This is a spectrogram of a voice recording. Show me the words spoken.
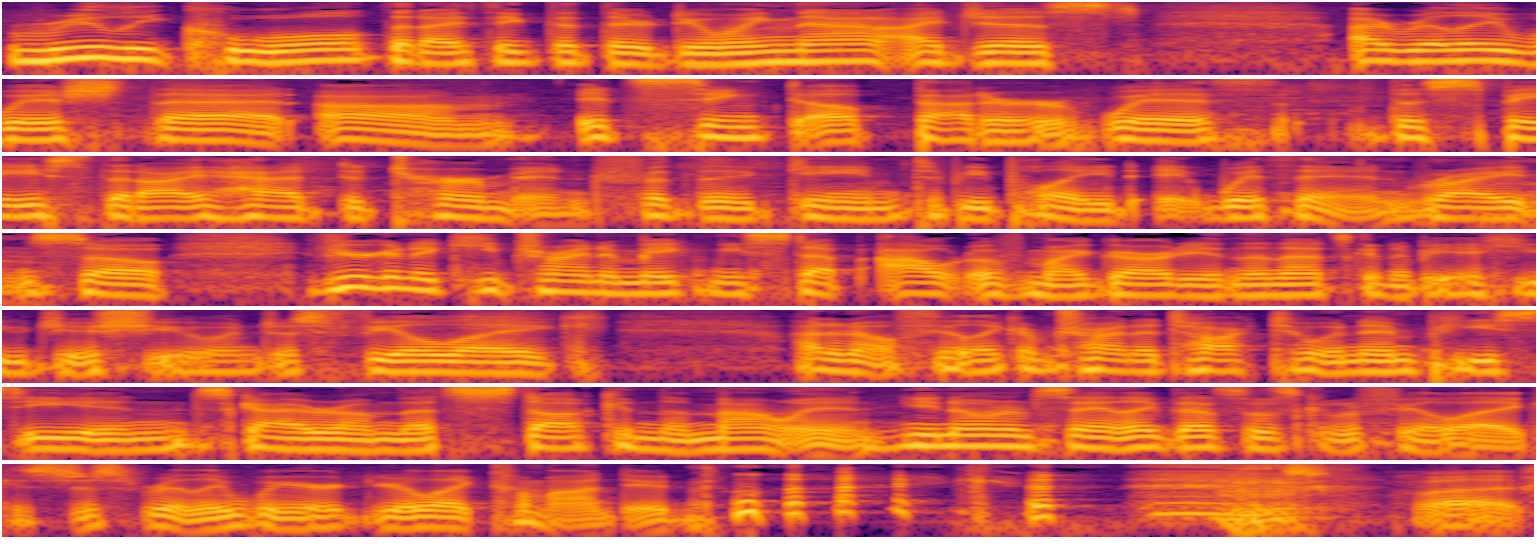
really cool that I think that they're doing that. I just I really wish that um, it synced up better with the space that I had determined for the game to be played within, right? And so if you're going to keep trying to make me step out of my guardian, then that's going to be a huge issue and just feel like. I don't know, feel like I'm trying to talk to an NPC in Skyrim that's stuck in the mountain. You know what I'm saying? Like that's what it's gonna feel like. It's just really weird. You're like, come on, dude. like, but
